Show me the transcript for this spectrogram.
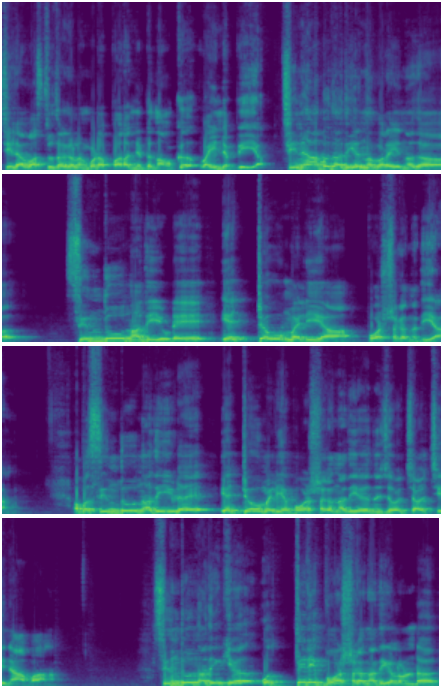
ചില വസ്തുതകളും കൂടെ പറഞ്ഞിട്ട് നമുക്ക് വൈൻഡപ്പ് ചെയ്യാം. ചിനാബ് നദി എന്ന് പറയുന്നത് സിന്ധു നദിയുടെ ഏറ്റവും വലിയ പോഷക നദിയാണ്. അപ്പൊ സിന്ധു നദിയുടെ ഏറ്റവും വലിയ പോഷക നദി എന്ന് ചോദിച്ചാൽ ചിനാബാണ്. സിന്ധു നദിക്ക് ഒത്തിരി പോഷക നദികളുണ്ട്.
